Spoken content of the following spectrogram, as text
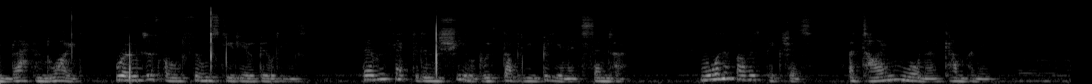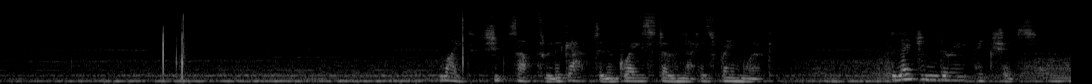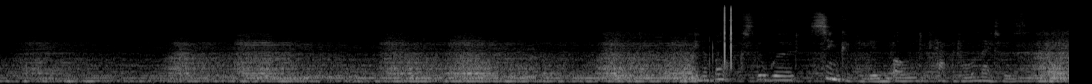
In black and white, rows of old film studio buildings. They're reflected in a shield with WB in its centre. Warner Brothers Pictures, a Time Warner company. Light shoots up through the gaps in a grey stone lattice framework. Legendary Pictures. The word Syncopy in bold capital letters.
